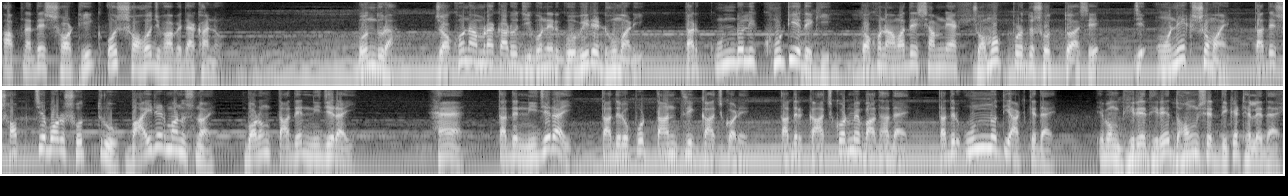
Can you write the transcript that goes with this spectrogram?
আপনাদের সঠিক ও সহজভাবে দেখানো। বন্ধুরা, যখন আমরা কারও জীবনের গভীরে ঢুমারি তার কুণ্ডলি খুঁটিয়ে দেখি, তখন আমাদের সামনে এক চমকপ্রদ সত্য আসে যে অনেক সময় তাদের সবচেয়ে বড় শত্রু বাইরের মানুষ নয়, বরং তাদের নিজেরাই। হ্যাঁ তাদের নিজেরাই তাদের ওপর তান্ত্রিক কাজ করে, তাদের কাজকর্মে বাধা দেয়, তাদের উন্নতি আটকে দেয় এবং ধীরে ধীরে ধ্বংসের দিকে ঠেলে দেয়।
